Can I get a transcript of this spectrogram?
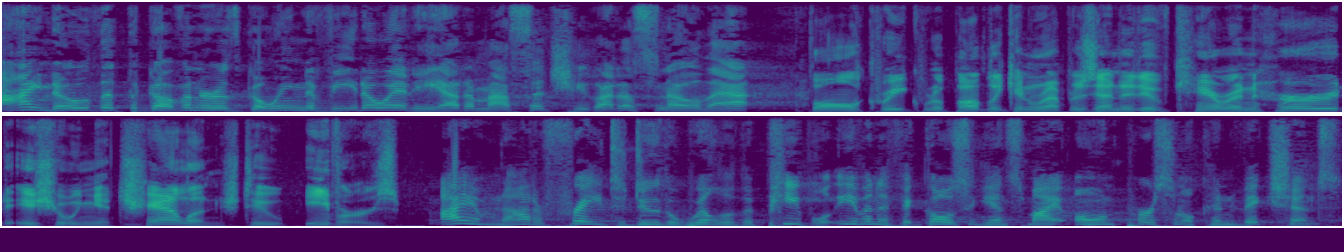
I know that the governor is going to veto it. He had a message, he let us know that. Fall Creek Republican Representative Karen Hurd issuing a challenge to Evers. I am not afraid to do the will of the people, even if it goes against my own personal convictions.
